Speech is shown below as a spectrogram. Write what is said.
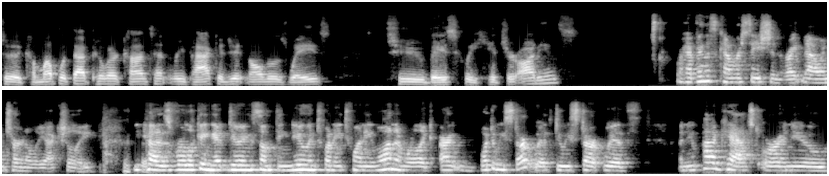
to come up with that pillar content repackage it in all those ways to basically hit your audience we're having this conversation right now internally actually because we're looking at doing something new in 2021 and we're like all right what do we start with do we start with a new podcast or a new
